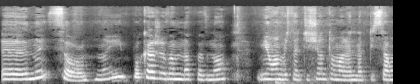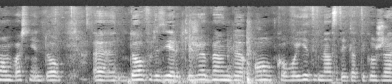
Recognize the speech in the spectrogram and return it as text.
E, No i co? No i pokażę Wam na pewno. Miałam być na 10, ale napisałam właśnie do, e, do fryzjerki, że będę około 11, dlatego że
